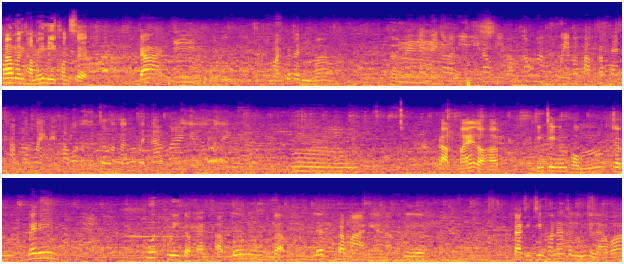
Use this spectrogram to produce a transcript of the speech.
ถ้ามันทำให้มีคอนเสิร์ตได้ มันก็จะดีมาก ในกรณีนี้เรามีแบบต้องมาคุยมาปรับกับแฟนคลับเราใหม่ไหมคะว่าเออช่วงหลังๆมันเหมือนดราม่าเยอะอะไรอย่างเงี้ยอืมปรับไหมเหรอครับ จริง ๆ ผมจะไม่ได้พูดคุยกับแฟนคลับเรื่องแบบเรื่องประมาณเนี้ยครับคือ แต่จริง ๆเขาน่าจะรู้อยู่แล้วว่า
